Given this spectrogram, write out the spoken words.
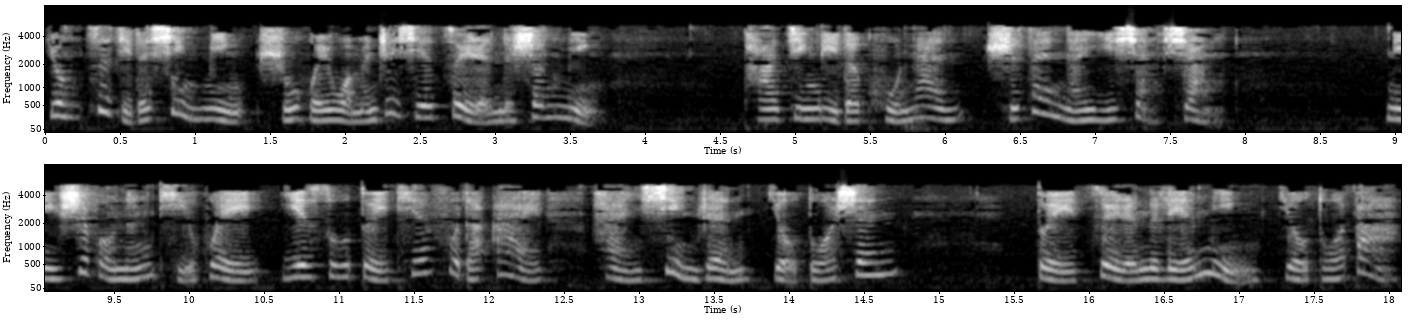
用自己的性命赎回我们这些罪人的生命。他经历的苦难实在难以想象，你是否能体会耶稣对天父的爱和信任有多深，对罪人的怜悯有多大，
